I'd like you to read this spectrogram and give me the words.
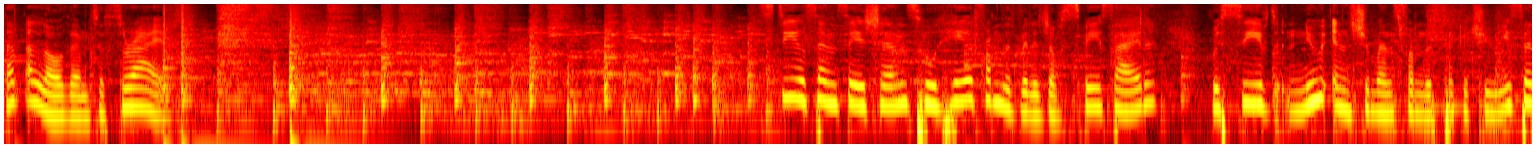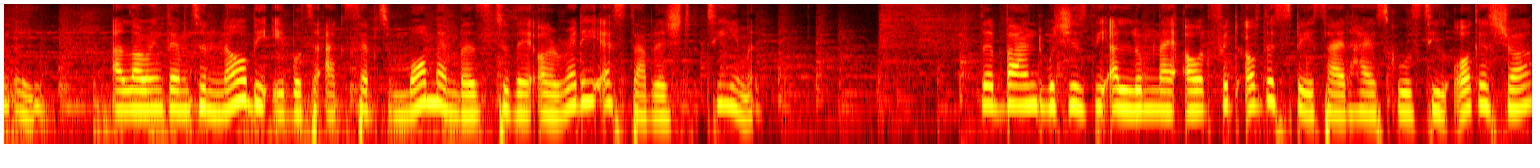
that allow them to thrive. Steel Sensations, who hail from the village of Speyside, received new instruments from the Secretary recently, allowing them to now be able to accept more members to their already established team. The band, which is the alumni outfit of the Speyside High School Steel Orchestra,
